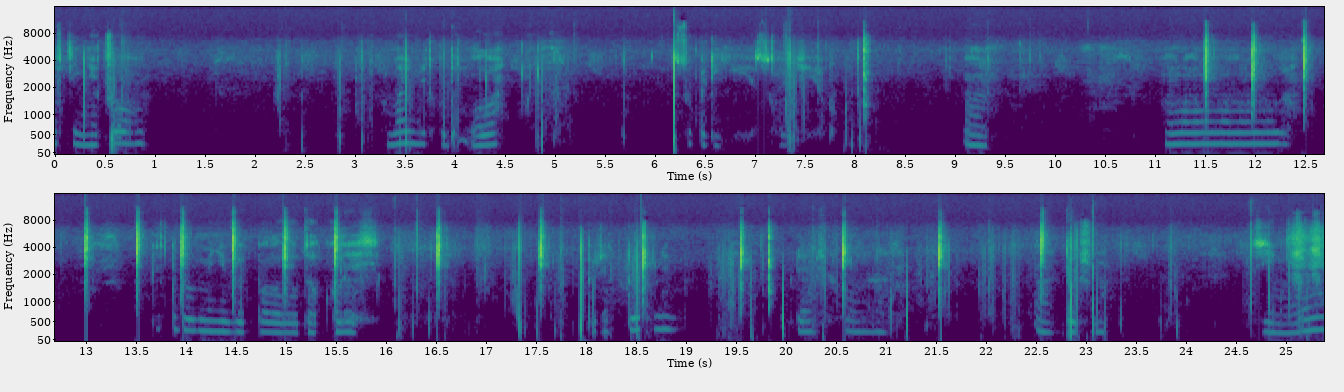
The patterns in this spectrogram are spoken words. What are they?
Сундук зламався, нічого. Маємо відходимо. О. Супер є, злодієк. М. Ла-ла-ла-ла-ла-ла. Скільки б мені випало вода колись. Перетопнем. Прям що у нас. А, точно. Зимою.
